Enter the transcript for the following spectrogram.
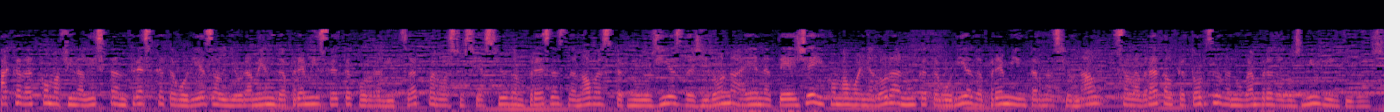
Ha quedat com a finalista en tres categories al lliurament de Premis ETEC organitzat per l'Associació d'Empreses de Noves Tecnologies de Girona ANTG i com a guanyadora en una categoria de Premi Internacional, celebrat el 14 de novembre de 2022.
